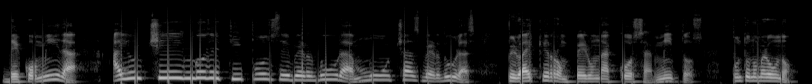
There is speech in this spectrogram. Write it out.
de comida. Hay un chingo de tipos de verdura, muchas verduras, pero hay que romper una cosa, mitos. Punto número uno,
